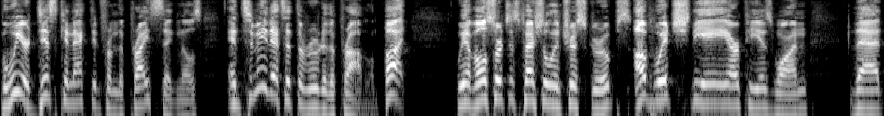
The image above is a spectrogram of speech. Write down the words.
But we are disconnected from the price signals. And to me, that's at the root of the problem. But we have all sorts of special interest groups, of which the AARP is one that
